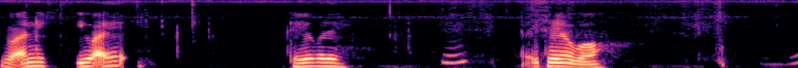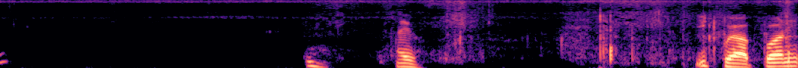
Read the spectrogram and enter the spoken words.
Iwak ini, iwak ini. Dia apa deh? Ini dia apa? Ayo. Ibu babon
